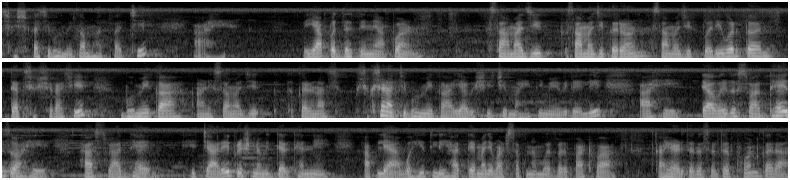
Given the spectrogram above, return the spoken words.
शिक्षकाची भूमिका महत्त्वाची आहे. या पद्धतीने आपण सामाजिक सामाजिकरण सामाजिक परिवर्तन त्यात शिक्षणाची भूमिका आणि सामाजिकरणात शिक्षणाची भूमिका याविषयीची माहिती मिळविलेली आहे. त्यावरील स्वाध्याय जो आहे हा स्वाध्याय हे चारही प्रश्न विद्यार्थ्यांनी आपल्या वहीत लिहा. ते माझ्या व्हॉट्सअप नंबरवर पाठवा. काही अडचण असेल तर फोन करा.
